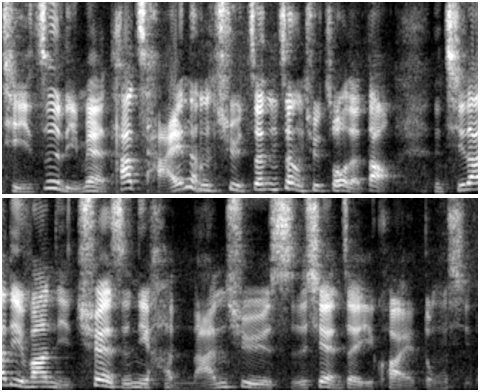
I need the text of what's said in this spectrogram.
体制里面，它才能去真正去做得到。你其他地方，你确实你很难去实现这一块东西的。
